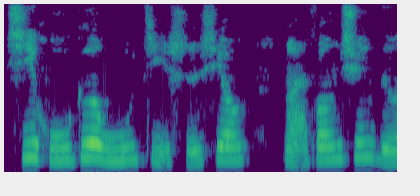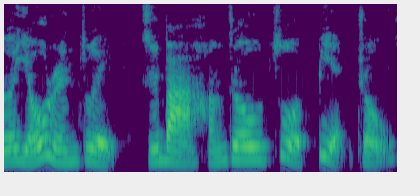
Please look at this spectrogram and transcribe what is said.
西湖歌舞几时休？暖风熏得游人醉，只把杭州作汴州。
